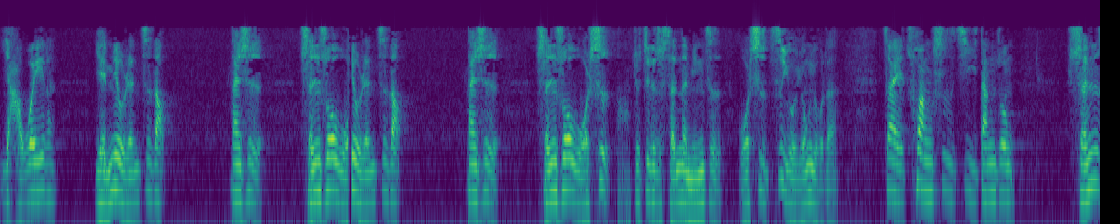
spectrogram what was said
亚威呢？也没有人知道。但是神说我没有人知道。但是神说我是啊，就这个是神的名字，我是自有拥有的。在创世纪当中，神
